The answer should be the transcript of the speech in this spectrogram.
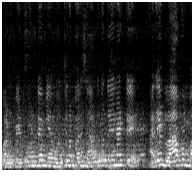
వాళ్ళు పెట్టుకుంటే మేము వచ్చిన పని సార్థకత అయినట్టే. అదేం లాభం మాకు.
